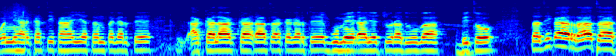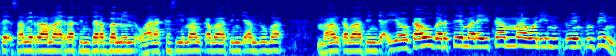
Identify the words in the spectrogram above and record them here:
wanni harkatti kaayyatan tagartee akka laakkaadhaata akka gartee gumeedha jechuudha duuba. Bitoo taziqaa irraa taate samirraa maa darbamin waan akkasii maan qabaatiin jedhan duuba maan qabaatiin jedhan yookaan gartee maleeykaan maa waliin hin dhufin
